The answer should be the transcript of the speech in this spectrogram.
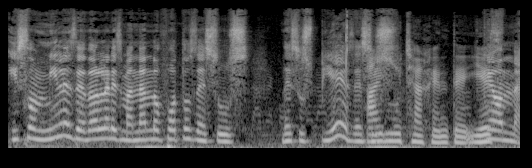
hizo miles de dólares mandando fotos de sus, de sus pies, de sus... Hay mucha gente. Y ¿Qué es, onda?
